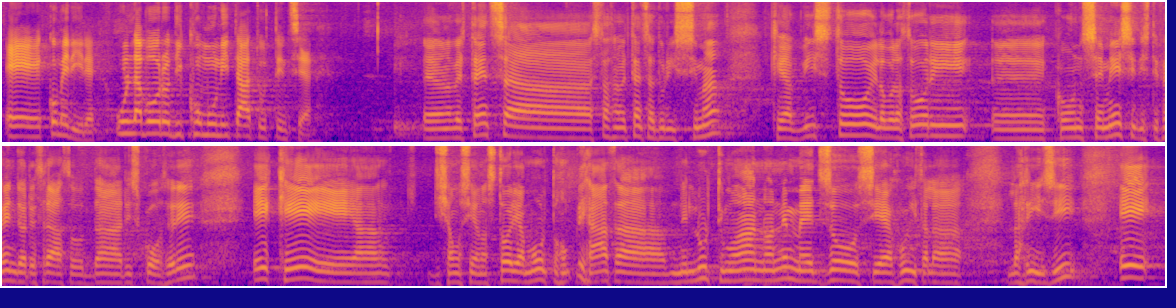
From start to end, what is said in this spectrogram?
e come dire, un lavoro di comunità tutti insieme. È, è stata una vertenza durissima che ha visto i lavoratori eh, con sei mesi di stipendio arretrato da riscuotere e che ha diciamo sia una storia molto complicata, nell'ultimo anno, anno e mezzo si è acuita la, la crisi e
